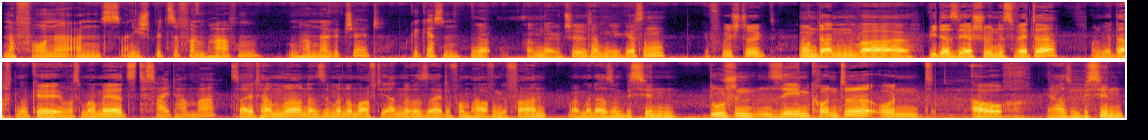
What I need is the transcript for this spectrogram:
nach vorne ans, an die Spitze von dem Hafen und haben da gechillt, gegessen. Ja, haben da gechillt, haben gegessen, gefrühstückt. Und dann war wieder sehr schönes Wetter. Und wir dachten, okay, was machen wir jetzt? Zeit haben wir. Zeit haben wir. Und dann sind wir nochmal auf die andere Seite vom Hafen gefahren, weil man da so ein bisschen duschen sehen konnte und auch ja so ein bisschen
